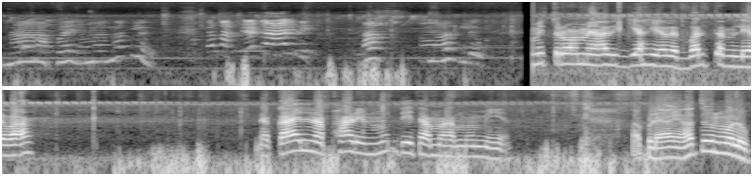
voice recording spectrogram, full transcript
ના ભાઈ અમારે નથી લેવું ના અમારે નથી લેવું મિત્રો અમે આવી ગયા છીએ હવે બર્તન લેવા. ને કાલના ફાડીને મૂકી દીધા મારા મમ્મીએ. આપણે અહીંયા હતું ને ઓલું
